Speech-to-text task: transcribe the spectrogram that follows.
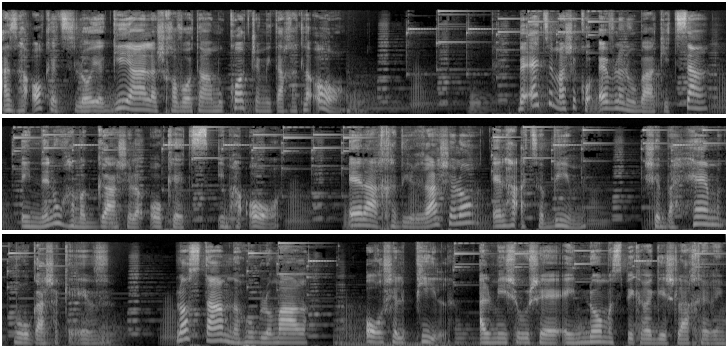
אז העוקץ לא יגיע לשכבות העמוקות שמתחת לאור. בעצם מה שכואב לנו בעקיצה איננו המגע של העוקץ עם האור, אלא החדירה שלו אל העצבים, שבהם מורגש הכאב. לא סתם נהוג לומר אור של פיל על מישהו שאינו מספיק רגיש לאחרים.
